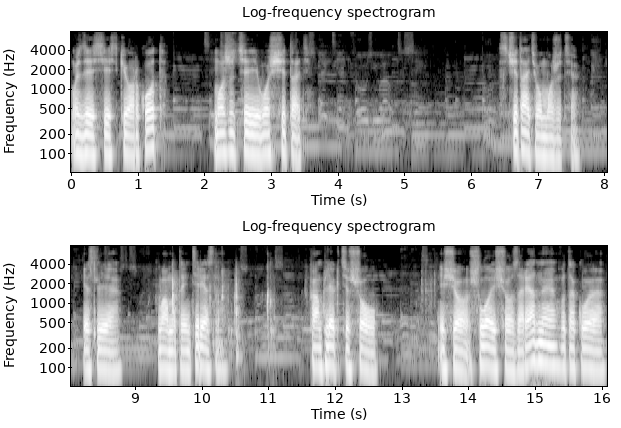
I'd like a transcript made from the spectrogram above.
Вот здесь есть QR-код, можете его считать. Считать его можете, если вам это интересно. В комплекте шел еще шло еще зарядное вот такое,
